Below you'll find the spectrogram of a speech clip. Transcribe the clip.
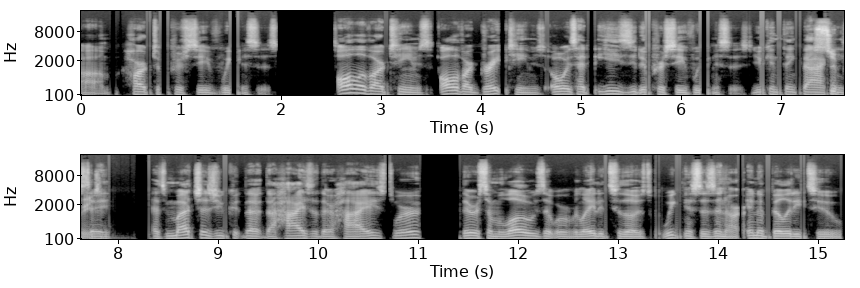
um, hard to perceive weaknesses all of our teams, all of our great teams, always had easy to perceive weaknesses. You can think back Super and say, easy. as much as you could, the, the highs of their highs were, there were some lows that were related to those weaknesses and our inability to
